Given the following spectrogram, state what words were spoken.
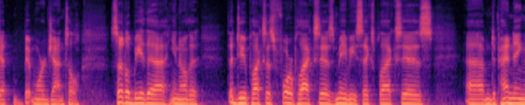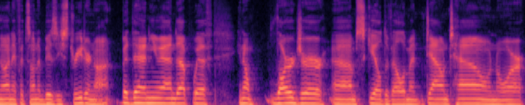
a bit, more gentle. So it'll be the, you know, the, the duplexes, fourplexes, maybe sixplexes, um, depending on if it's on a busy street or not. But then you end up with, you know, larger um, scale development downtown or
